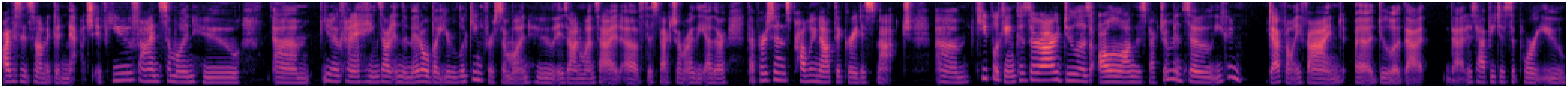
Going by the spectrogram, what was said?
obviously it's not a good match. If you find someone who um, you know, kind of hangs out in the middle, but you're looking for someone who is on one side of the spectrum or the other, that person's probably not the greatest match. Um, keep looking because there are doulas all along the spectrum, and so you can definitely find a doula that that is happy to support you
